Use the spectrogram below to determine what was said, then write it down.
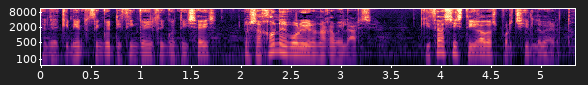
Entre el 555 y el 56, los sajones volvieron a rebelarse, quizás instigados por Childeberto.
